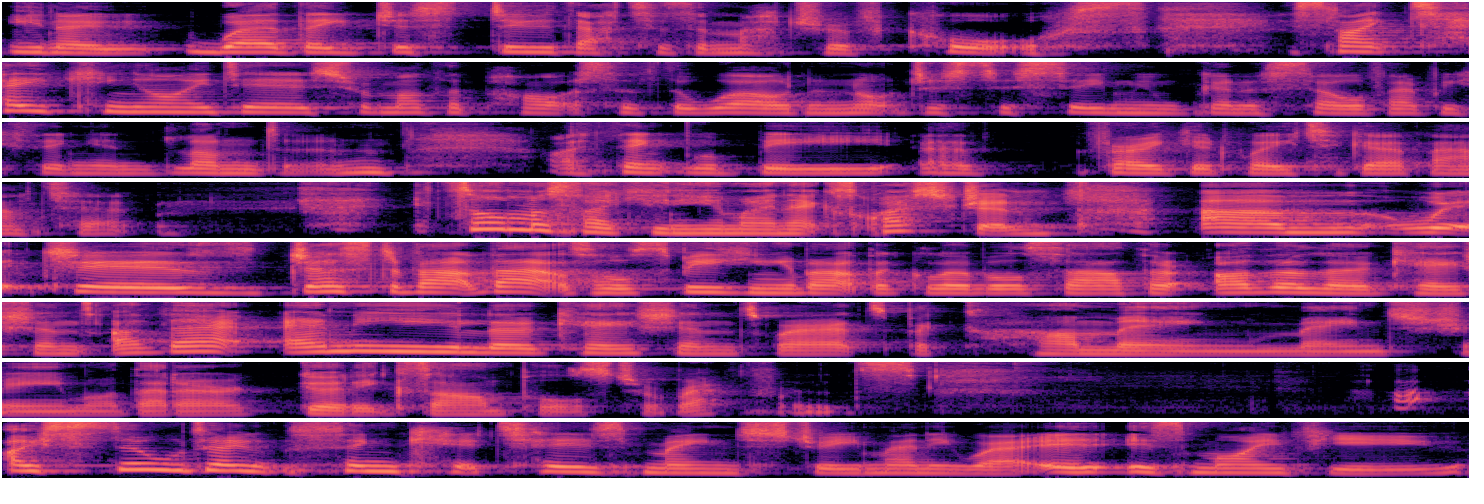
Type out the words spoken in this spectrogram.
you know where they just do that as a matter of course it's like taking ideas from other parts of the world and not just assuming we're going to solve everything in london i think would be a very good way to go about it it's almost like you knew my next question, um, which is just about that. So, speaking about the global south or other locations, are there any locations where it's becoming mainstream or that are good examples to reference I still don't think it is mainstream anywhere, is my view.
